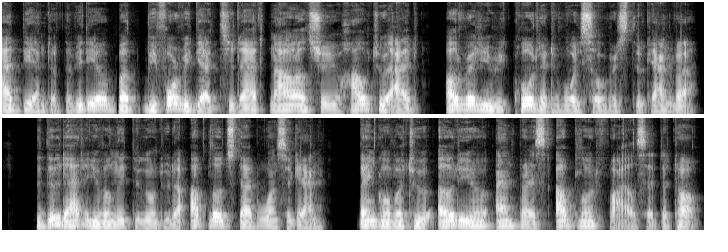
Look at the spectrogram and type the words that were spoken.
at the end of the video. But before we get to that, now I'll show you how to add already recorded voiceovers to Canva. To do that, you will need to go to the Uploads tab once again, then go over to Audio and press Upload Files at the top.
